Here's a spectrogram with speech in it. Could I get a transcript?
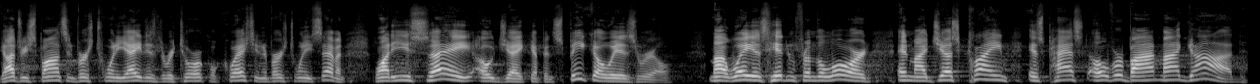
God's response in verse 28 is the rhetorical question in verse 27 Why do you say, O Jacob, and speak, O Israel? My way is hidden from the Lord, and my just claim is passed over by my God.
